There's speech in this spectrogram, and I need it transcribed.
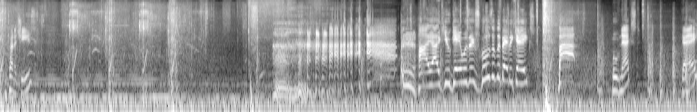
What kind of cheese? High IQ game was exclusively baby cakes. Bop. Move next. Okay.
